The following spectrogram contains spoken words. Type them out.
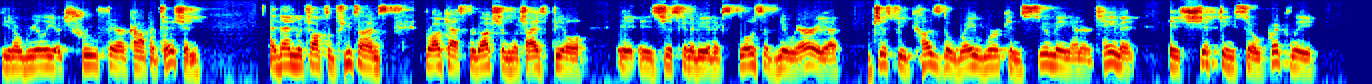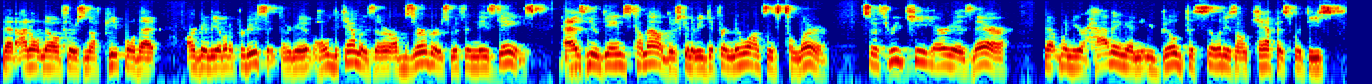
you know really a true fair competition. And then we've talked a few times broadcast production, which I feel is just going to be an explosive new area just because the way we're consuming entertainment is shifting so quickly that I don't know if there's enough people that are going to be able to produce it. They're going to hold the cameras that are observers within these games. As new games come out, there's going to be different nuances to learn. So, three key areas there that when you're having and you build facilities on campus with these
